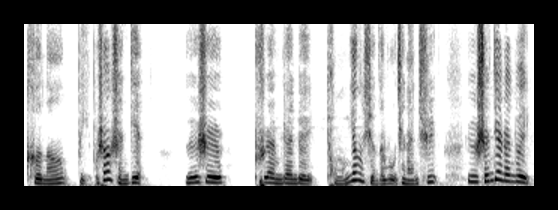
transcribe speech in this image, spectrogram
可能比不上神殿，于是 Prime 战队同样选择入侵蓝区，与神殿战队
